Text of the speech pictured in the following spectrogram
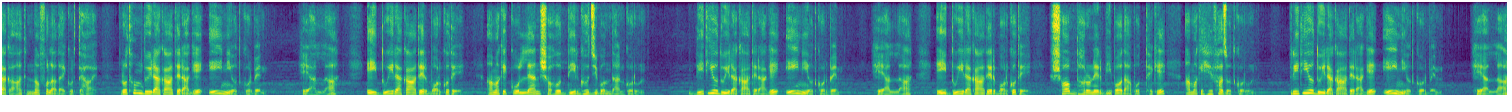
রাকাত নফল আদায় করতে হয়। প্রথম দুই রাকাতের আগে এই নিয়ত করবেন, হে আল্লাহ, এই দুই রাকাতের বরকতে আমাকে কল্যাণ সহ দীর্ঘ জীবন দান করুন। দ্বিতীয় দুই রাকাতের আগে এই নিয়ত করবেন হে আল্লাহ, এই দুই রাকাতের বরকতে সব ধরনের বিপদ আপদ থেকে আমাকে হেফাজত করুন। তৃতীয় দুই রাকাতের আগে এই নিয়ত করবেন, হে আল্লাহ,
